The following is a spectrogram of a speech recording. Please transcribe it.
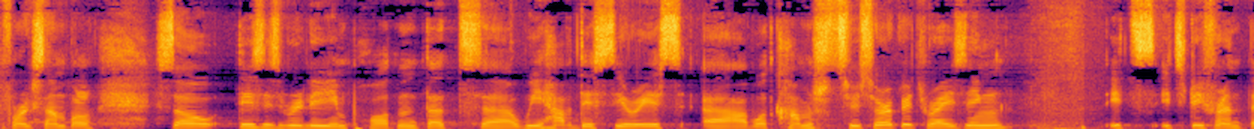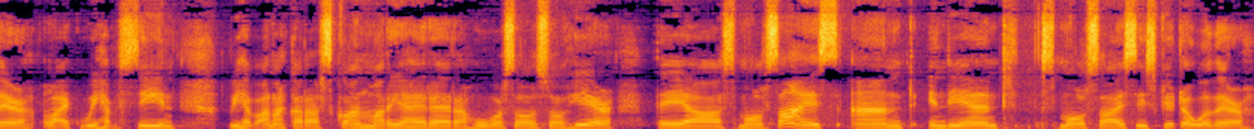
for example. So this is really important that uh, we have this series. Uh, what comes to circuit racing, it's it's different there. Like we have seen, we have Ana Carrasco and Maria Herrera, who was also here. They are small size, and in the end, small size is good over there.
